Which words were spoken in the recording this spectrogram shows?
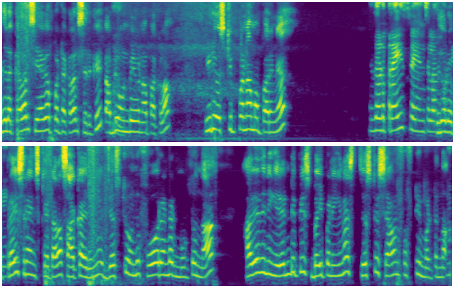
இதில் கலர்ஸ் ஏகப்பட்ட கலர்ஸ் இருக்குது அப்படியே ஒன் பை ஒன்னாக பார்க்கலாம். வீடியோ ஸ்கிப் பண்ணாமல் பாருங்கள் இதோட பிரைஸ் ரேஞ்ச் எல்லாம் இதோட. ப்ரைஸ் ரேஞ்ச் கேட்டால் தான் சாக்காயிருங்க ஜஸ்ட் வந்து ஃபோர் ஹண்ட்ரட் மட்டும்தான். அதே இது நீங்கள் ரெண்டு பீஸ் பை பண்ணீங்கன்னா ஜஸ்ட் செவன் ஃபிஃப்டி மட்டும்தான்.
